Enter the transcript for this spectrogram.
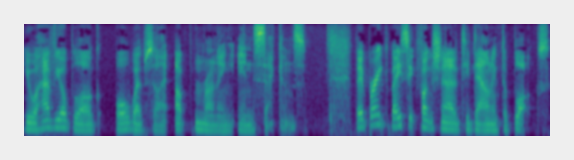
You will have your blog or website up and running in seconds. They break basic functionality down into blocks,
